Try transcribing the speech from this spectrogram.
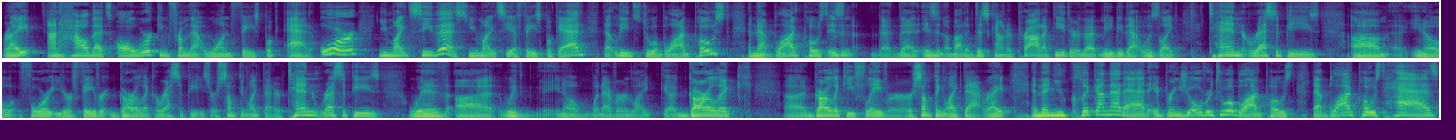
right? On how that's all working from that one Facebook ad. Or you might see this. You might see a Facebook ad that leads to a blog post and that blog post isn't that, that isn't about a discounted product either. That maybe that was like 10 recipes um, you know, for your favorite garlic recipes or something like that or 10 recipes with uh with you know whatever like uh, garlic uh, garlicky flavor or something like that, right? And then you click on that ad, it brings you over to a blog post. That blog post has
